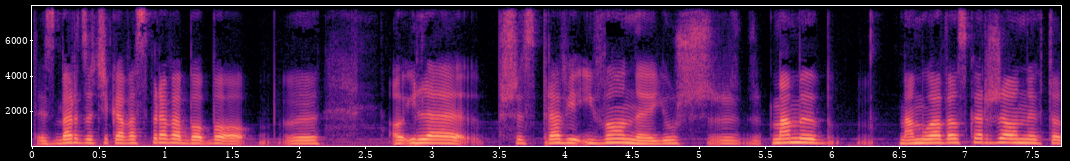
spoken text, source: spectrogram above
to jest bardzo ciekawa sprawa, bo, bo e, o ile przy sprawie Iwony już e, mamy, mamy ławę oskarżonych, to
